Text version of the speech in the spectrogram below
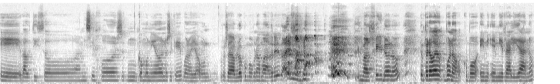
Eh, bautizo a mis hijos, mm, comunión, no sé qué. Bueno, yo aún, o sea, hablo como una madre, ¿sabes? Imagino, ¿no? No, Pero bueno, como en, mi- en mi realidad, ¿no?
